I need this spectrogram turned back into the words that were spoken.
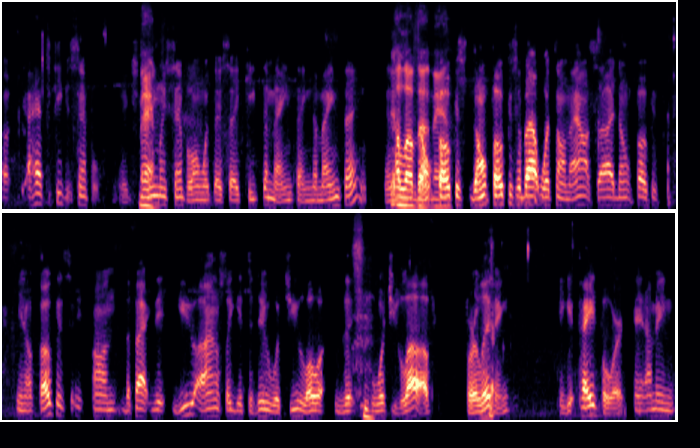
uh, I have to keep it simple, extremely man. simple. And what they say, keep the main thing the main thing. And I love that, don't man. Focus. Don't focus about what's on the outside. Don't focus. You know, focus on the fact that you honestly get to do what you lo- that, hmm. what you love for a living, yeah. and get paid for it. And I mean,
